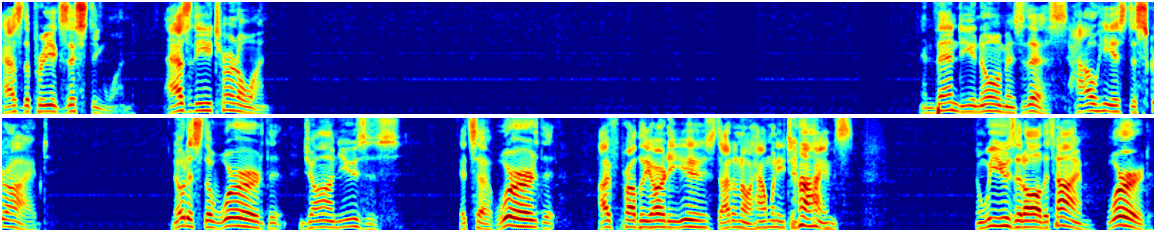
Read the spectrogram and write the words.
As the pre existing one, as the eternal one. And then do you know him as this? How he is described. Notice the word that John uses. It's a word that I've probably already used, I don't know how many times. And we use it all the time. Word.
